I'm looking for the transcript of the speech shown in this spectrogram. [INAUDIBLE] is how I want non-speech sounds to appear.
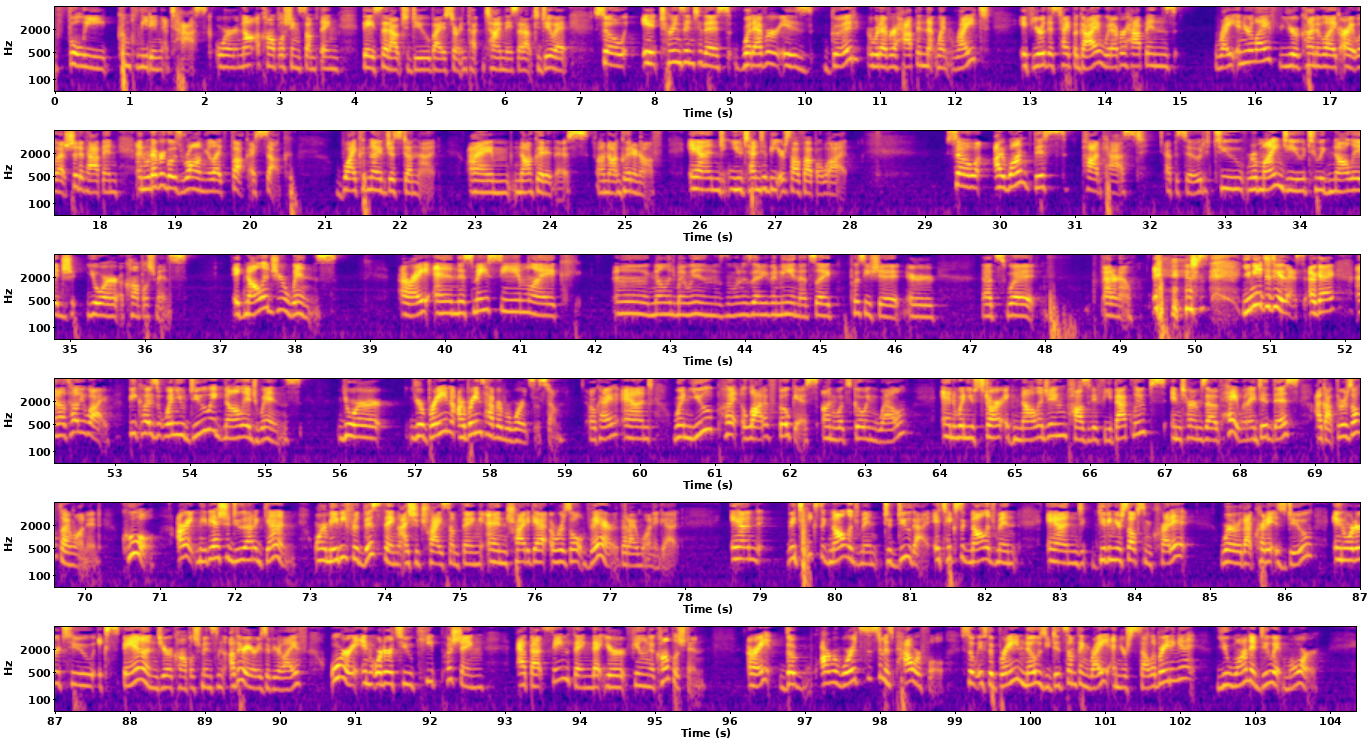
fully completing a task or not accomplishing something they set out to do by a certain th- time they set out to do it. So it turns into this whatever is good or whatever happened that went right. If you're this type of guy, whatever happens right in your life, you're kind of like, all right, well, that should have happened. And whatever goes wrong, you're like, fuck, I suck why couldn't I have just done that? I'm not good at this. I'm not good enough. And you tend to beat yourself up a lot. So I want this podcast episode to remind you to acknowledge your accomplishments, acknowledge your wins. All right. And this may seem like, acknowledge my wins. What does that even mean? That's like pussy shit, or that's what, I don't know. [LAUGHS] Just, you need to do this, okay? And I'll tell you why. Because when you do acknowledge wins, your your brain, our brains have a reward system, okay? And when you put a lot of focus on what's going well, and when you start acknowledging positive feedback loops in terms of, hey, when I did this, I got the result I wanted. Cool. All right, maybe I should do that again. Or maybe for this thing, I should try something and try to get a result there that I want to get. And it takes acknowledgement to do that. It takes acknowledgement and giving yourself some credit where that credit is due in order to expand your accomplishments in other areas of your life or in order to keep pushing at that same thing that you're feeling accomplished in. All right. The, our reward system is powerful. So if the brain knows you did something right and you're celebrating it, you want to do it more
